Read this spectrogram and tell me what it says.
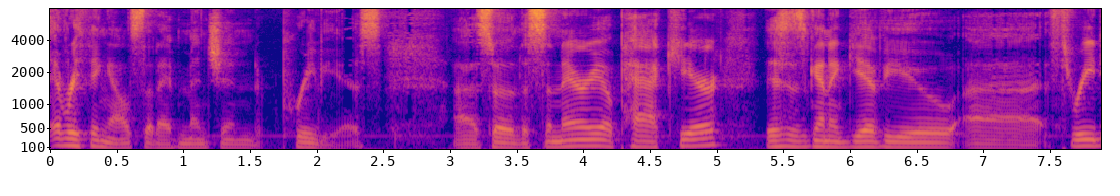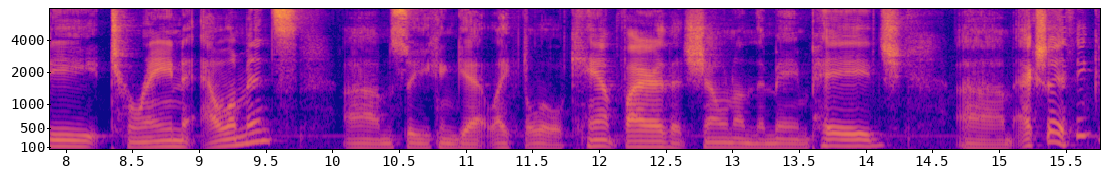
everything else that I've mentioned previous. Uh, so the scenario pack here, this is going to give you uh, 3D terrain elements. Um, so you can get like the little campfire that's shown on the main page. Um, actually, I think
